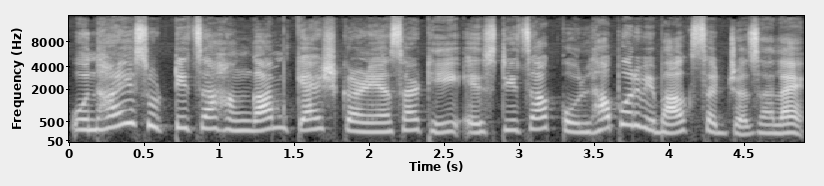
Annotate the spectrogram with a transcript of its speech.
उन्हाळी सुट्टीचा हंगाम कॅश करण्यासाठी एस टीचा कोल्हापूर विभाग सज्ज झालाय.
